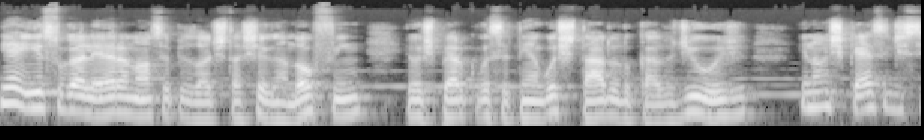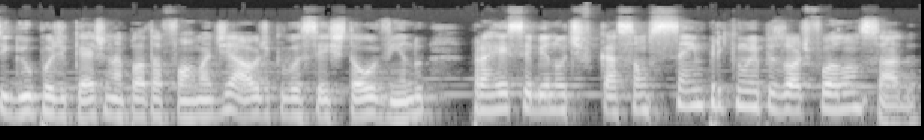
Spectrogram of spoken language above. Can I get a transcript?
E é isso, galera. Nosso episódio está chegando ao fim. Eu espero que você tenha gostado do caso de hoje. E não esquece de seguir o podcast na plataforma de áudio que você está ouvindo para receber notificação sempre que um episódio for lançado.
